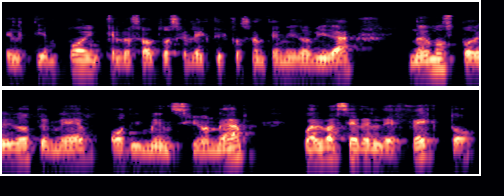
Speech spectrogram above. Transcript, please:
el tiempo en que los autos eléctricos han tenido vida, no hemos podido tener o dimensionar cuál va a ser el efecto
